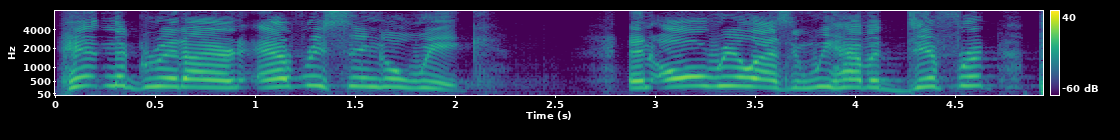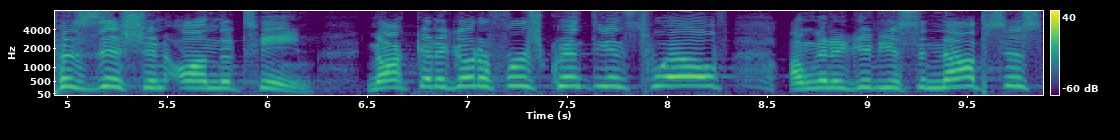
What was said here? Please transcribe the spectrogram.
hitting the gridiron every single week and all realizing we have a different position on the team. Not going to go to 1 Corinthians 12. I'm going to give you a synopsis.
